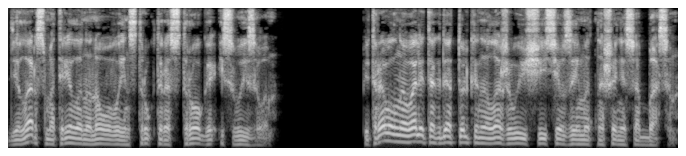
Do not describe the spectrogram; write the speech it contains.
Дилар смотрела на нового инструктора строго и с вызовом. Петра волновали тогда только налаживающиеся взаимоотношения с Аббасом.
